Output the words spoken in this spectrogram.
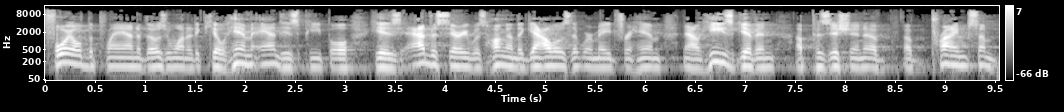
foiled the plan of those who wanted to kill him and his people. His adversary was hung on the gallows that were made for him. Now he's given a position of, of prime, some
